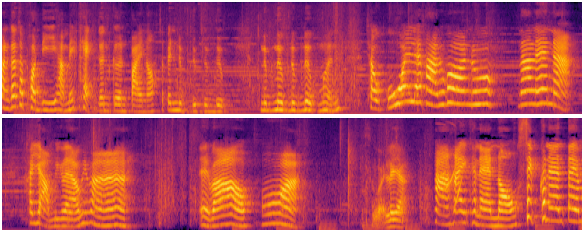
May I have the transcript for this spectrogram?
มันก็จะพอดีค่ะ ไม่แข็งจนเกินไปเนาะ จะเป็นหนึบๆๆๆหนึบหนึบหนึบหนึบดึบเหมือน เฉาก๊วยเลยค่ะทุกคนดูน่าเล่นอะ ขยำอีกแล้วพี่มาเอ็ดว้าวว้สวยเลยอะค่ะให้คะแนนน้อง 10 คะแนนเต็ม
